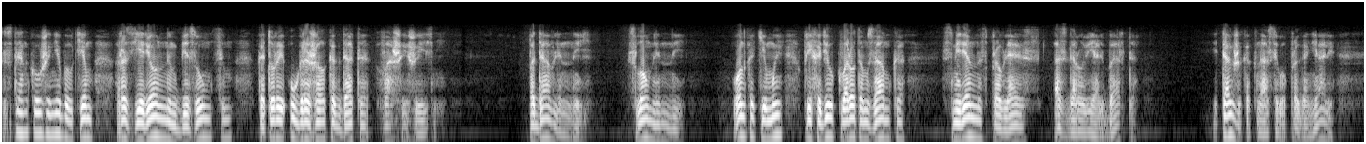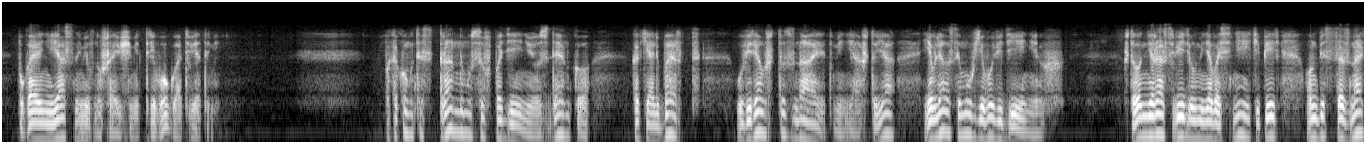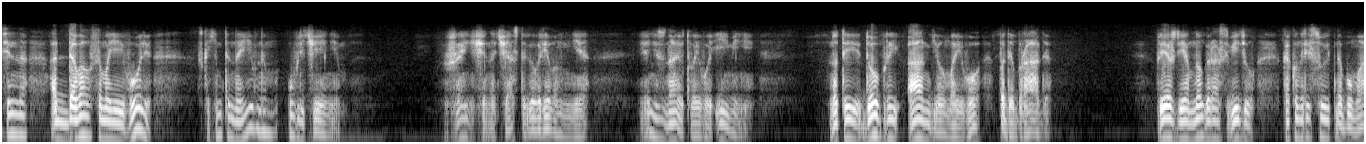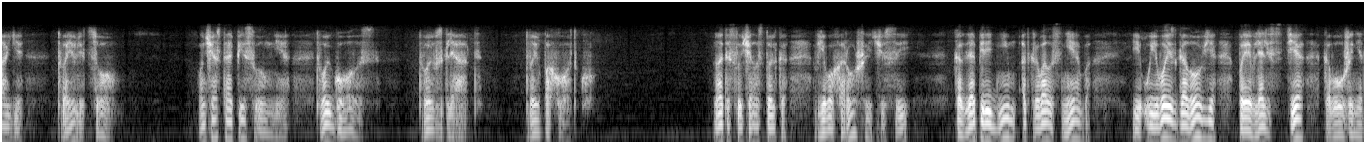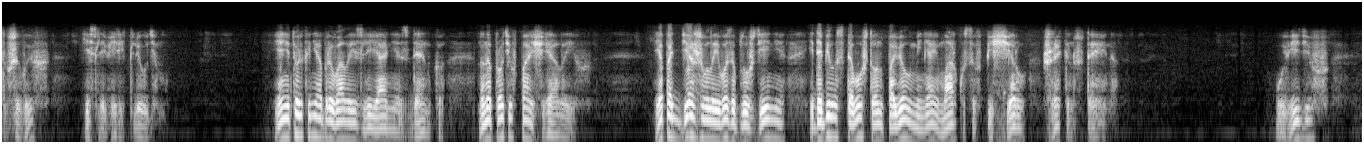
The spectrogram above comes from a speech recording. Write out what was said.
Сденко уже не был тем разъяренным безумцем, который угрожал когда-то вашей жизни. Подавленный, сломленный, он, как и мы, приходил к воротам замка, смиренно справляясь о здоровье Альберта. И так же, как нас его прогоняли, пугая неясными, внушающими тревогу ответами. По какому-то странному совпадению с Денко, как и Альберт, уверял, что знает меня, что я являлась ему в его видениях, что он не раз видел меня во сне, и теперь он бессознательно отдавался моей воле с каким-то наивным увлечением. «Женщина», — часто говорил он мне, — «я не знаю твоего имени, но ты добрый ангел моего Падебрада. Прежде я много раз видел, как он рисует на бумаге твое лицо. Он часто описывал мне твой голос, твой взгляд, твою походку. Но это случалось только в его хорошие часы, когда перед ним открывалось небо, и у его изголовья появлялись те, кого уже нет в живых, если верить людям. Я не только не обрывала излияния с Денко, но, напротив, поощряла их. Я поддерживала его заблуждение и добилась того, что он повел меня и Маркуса в пещеру Шрекенштейна. Увидев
